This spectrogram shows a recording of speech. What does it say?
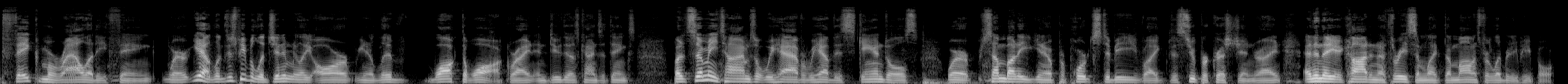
fake morality thing where yeah look there's people legitimately are you know live walk the walk right and do those kinds of things but so many times what we have, or we have these scandals where somebody, you know, purports to be like the super Christian, right? And then they get caught in a threesome like the Moms for Liberty people.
